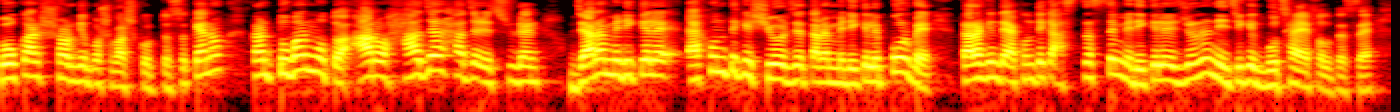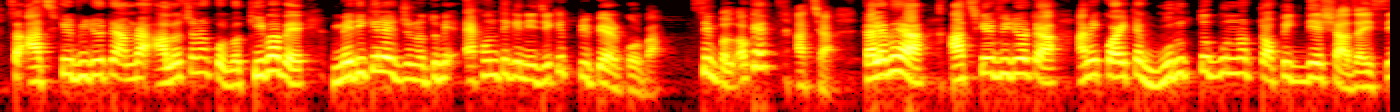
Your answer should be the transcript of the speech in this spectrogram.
বোকার স্বর্গে বসবাস করতেছো। কেন? কারণ তোমার মতো আরও হাজার হাজার স্টুডেন্ট যারা মেডিকেলে এখন থেকে শিওর যে তারা মেডিকেলে পড়বে, তারা কিন্তু এখন থেকে আস্তে আস্তে মেডিকেলের জন্য নিজেকে গোছায় ফেলতেছে। সো আজকের ভিডিওতে আমরা আলোচনা করব কীভাবে মেডিকেলের জন্য তুমি এখন থেকে নিজেকে প্রিপেয়ার করবা। সিম্পল ওকে আচ্ছা তাহলে ভাইয়া, আজকের ভিডিওটা আমি কয়েকটা গুরুত্বপূর্ণ টপিক দিয়ে সাজাইছি।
